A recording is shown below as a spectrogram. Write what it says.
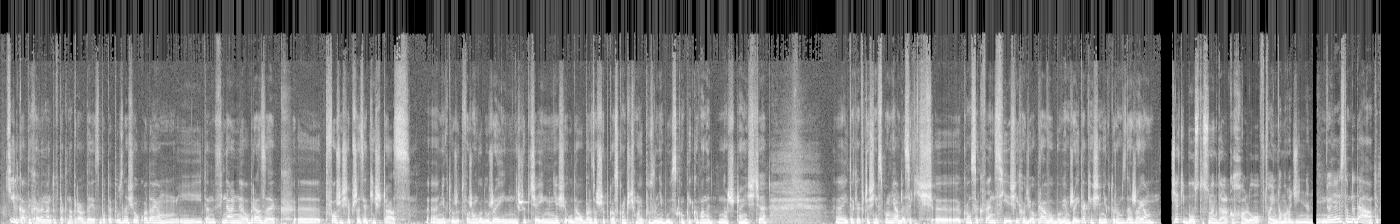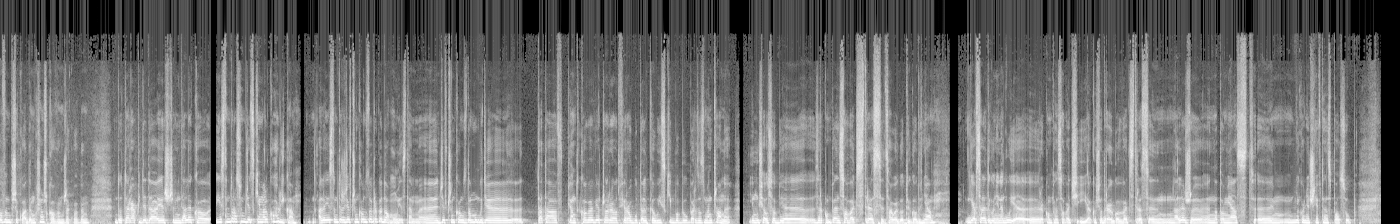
Kilka tych elementów tak naprawdę jest, bo te puzzle się układają i ten finalny obrazek y, tworzy się przez jakiś czas. Y, niektórzy tworzą go dłużej, inni szybciej. Mnie się udało bardzo szybko skończyć. Moje puzzle nie były skomplikowane na szczęście. Y, I tak jak wcześniej wspomniałam, bez jakichś konsekwencji, jeśli chodzi o prawo, bo wiem, że i takie się niektórym zdarzają. Jaki był stosunek do alkoholu w Twoim domu rodzinnym? No ja jestem DDA, typowym przykładem, książkowym rzekłabym. Do terapii DDA jeszcze mi daleko. Jestem dorosłym dzieckiem alkoholika, ale jestem też dziewczynką z dobrego domu. Jestem e, dziewczynką z domu, gdzie tata w piątkowe wieczory otwierał butelkę whisky, bo był bardzo zmęczony i musiał sobie zrekompensować stresy całego tygodnia. Ja wcale tego nie neguję, y, rekompensować i jakoś odreagować stresy należy, natomiast y, niekoniecznie w ten sposób.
